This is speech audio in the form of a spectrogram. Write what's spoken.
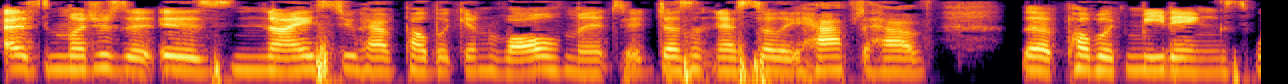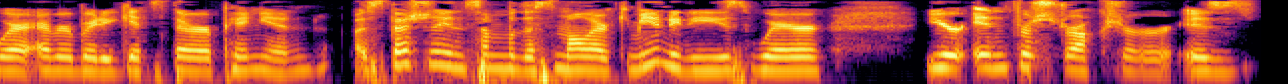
as much as it is nice to have public involvement, it doesn't necessarily have to have the public meetings where everybody gets their opinion, especially in some of the smaller communities where your infrastructure is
